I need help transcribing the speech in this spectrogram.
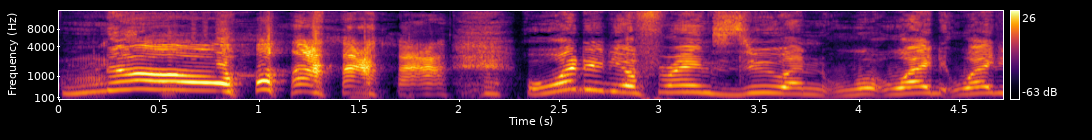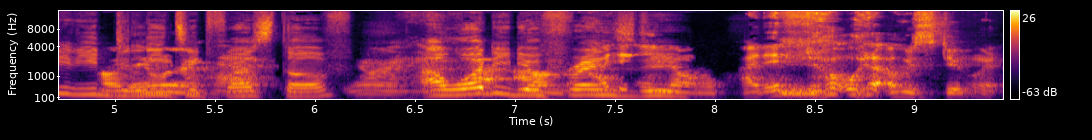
No! what did your friends do, and why why did you oh, delete it first off? And what did your um, friends I do? Know, I didn't know what I was doing.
